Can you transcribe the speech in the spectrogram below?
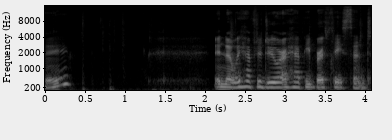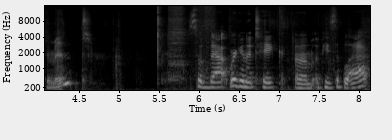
Okay. And now we have to do our happy birthday sentiment. So that we're going to take um, a piece of black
